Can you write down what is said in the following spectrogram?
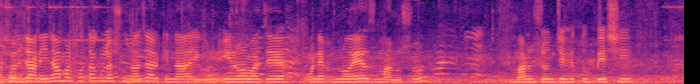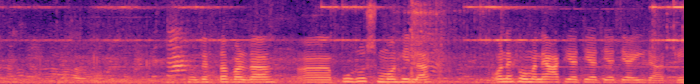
আসলে জানি না, আমার কথাগুলো শোনা যায় আর কি না। এনোর মাঝে অনেক নয়েজ মানুষের, মানুষজন যেহেতু বেশি দেখতে পারা পুরুষ, মহিলা অনেকেও মানে আটি আটি আটি আটি আইরা আর কি।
